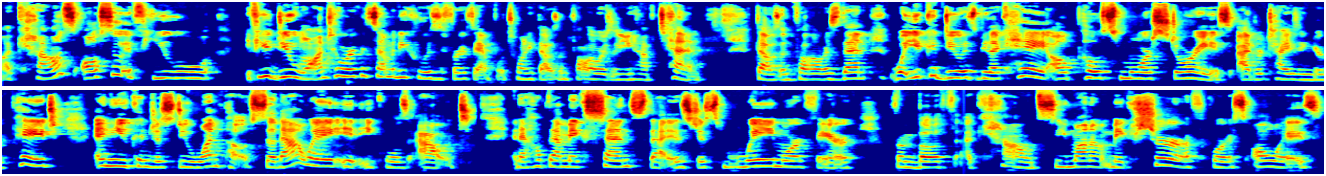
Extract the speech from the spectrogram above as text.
accounts also if you if you do want to work with somebody who is for example 20,000 followers and you have 10,000 followers then what you could do is be like hey I'll post more stories advertising your page and you can just do one post. So that way it equals out. And I hope that makes sense. That is just way more fair from both accounts. So you want to make sure of course always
